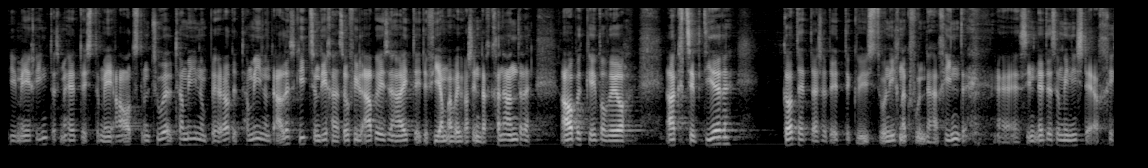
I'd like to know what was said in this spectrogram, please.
je mehr Kinder man hat, desto mehr Arzt- und Schultermin und Behördentermin und alles gibt es. Und ich habe so viel Abwesenheit in der Firma, weil wahrscheinlich kein anderer Arbeitgeber würde akzeptieren. Gott hat das schon dort gewusst, wo ich noch gefunden habe, Kinder äh, sind nicht so meine Stärke.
